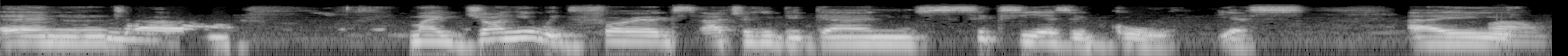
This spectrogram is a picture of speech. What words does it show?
And um, my journey with forex actually began six years ago. Yes, I wow.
